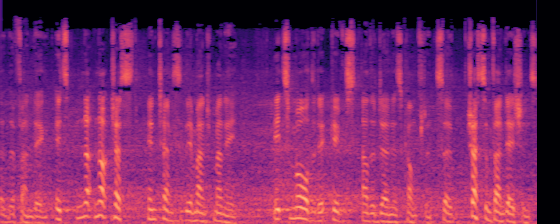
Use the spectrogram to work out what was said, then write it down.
of the funding. It's not, not just in terms of the amount of money, it's more that it gives other donors confidence. So, trusts and foundations,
